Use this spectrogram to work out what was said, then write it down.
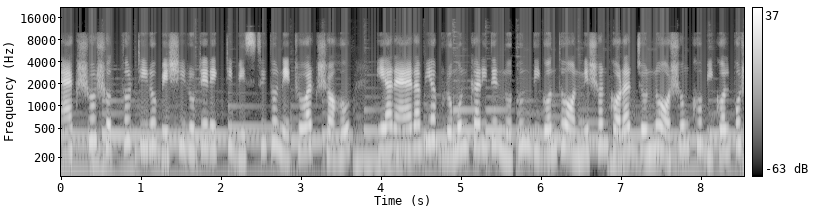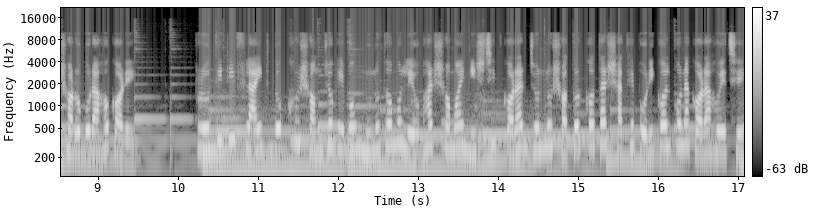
একশো সত্তরটিরও বেশি রুটের একটি বিস্তৃত নেটওয়ার্ক সহ এয়ার অ্যারাবিয়া ভ্রমণকারীদের নতুন দিগন্ত অন্বেষণ করার জন্য অসংখ্য বিকল্প সরবরাহ করে। প্রতিটি ফ্লাইট দক্ষ সংযোগ এবং ন্যূনতম লেওভার সময় নিশ্চিত করার জন্য সতর্কতার সাথে পরিকল্পনা করা হয়েছে,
